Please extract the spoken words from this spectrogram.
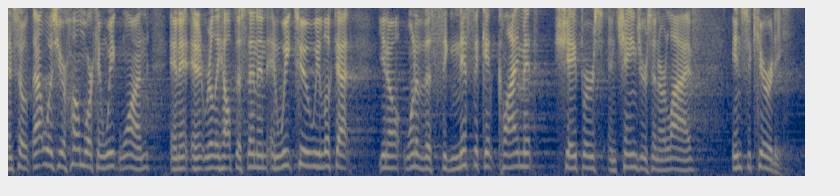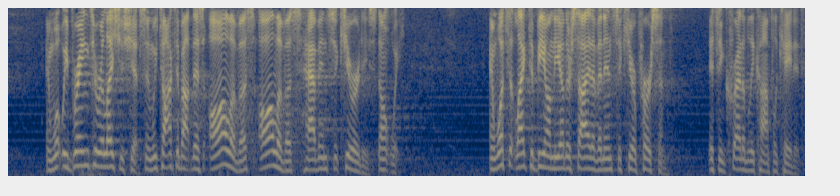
And so that was your homework in week one, and it, and it really helped us. Then in, in week two, we looked at, you know, one of the significant climate shapers and changers in our life insecurity and what we bring to relationships. And we talked about this. All of us, all of us have insecurities, don't we? And what's it like to be on the other side of an insecure person? It's incredibly complicated.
